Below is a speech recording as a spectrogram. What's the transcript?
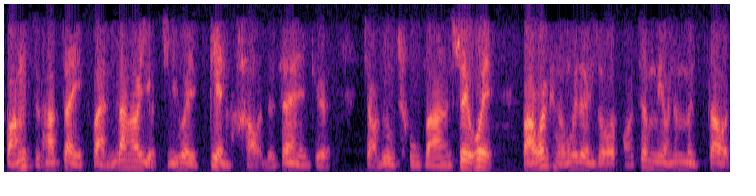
防止他再犯，让他有机会变好的这样一个角度出发，所以会法官可能会认为说，哦，这没有那么到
